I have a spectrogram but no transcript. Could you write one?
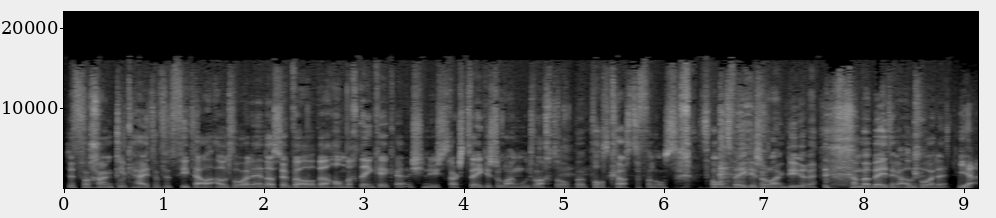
de vergankelijkheid of het vitaal oud worden. En dat is ook wel, wel handig, denk ik. Hè? Als je nu straks twee keer zo lang moet wachten op eh, podcasten van ons, dan gaat het allemaal twee keer zo lang duren. Ga maar beter oud worden. Ja,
